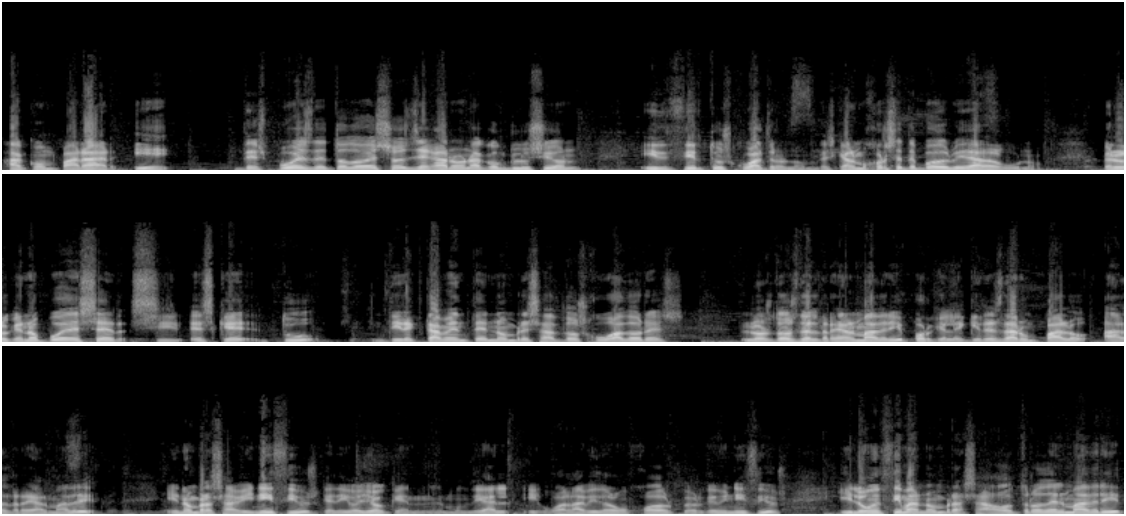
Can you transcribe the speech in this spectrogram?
a comparar y después de todo eso llegar a una conclusión y decir tus cuatro nombres, que a lo mejor se te puede olvidar alguno, pero lo que no puede ser si es que tú directamente nombres a dos jugadores, los dos del Real Madrid, porque le quieres dar un palo al Real Madrid. Y nombras a Vinicius, que digo yo que en el Mundial igual ha habido algún jugador peor que Vinicius, y luego encima nombras a otro del Madrid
